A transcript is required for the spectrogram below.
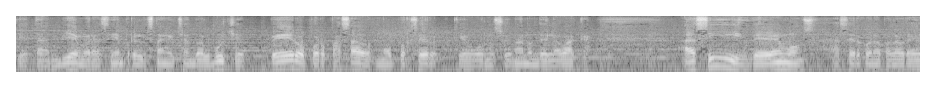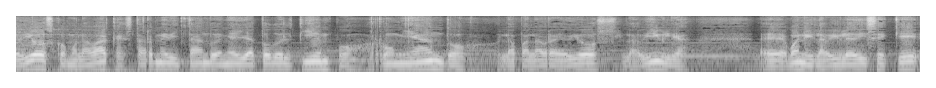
que también ¿verdad? siempre le están echando al buche, pero por pasado, no por ser que evolucionaron de la vaca. Así debemos hacer con la palabra de Dios, como la vaca, estar meditando en ella todo el tiempo, rumiando la palabra de Dios, la Biblia, eh, bueno, y la Biblia dice que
